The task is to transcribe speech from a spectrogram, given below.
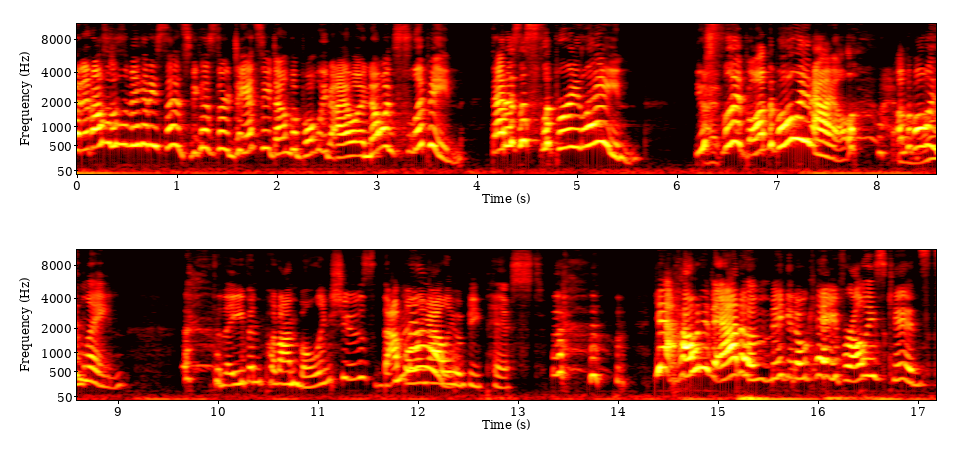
But it also doesn't make any sense because they're dancing down the bowling aisle and no one's slipping. That is a slippery lane. You I- slip on the bowling aisle, on the bowling know. lane. Do they even put on bowling shoes? That bowling No. alley would be pissed. yeah, how did Adam make it okay for all these kids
